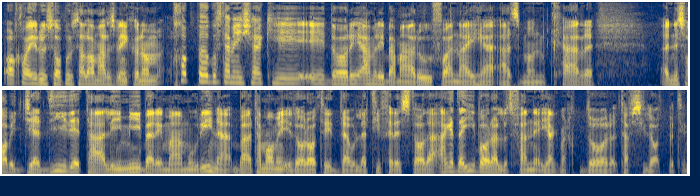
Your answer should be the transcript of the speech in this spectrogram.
آقای روستاپور سلام عرض می کنم خب گفتم ایشه که داره امر به معروف و نهی از منکر نصاب جدید تعلیمی برای معمورین به تمام ادارات دولتی فرستاده. اگر در این باره لطفا یک مقدار تفصیلات بتین.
